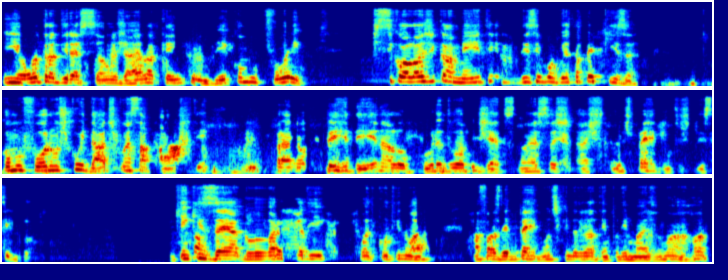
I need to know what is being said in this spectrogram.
em outra direção já, ela quer entender como foi psicologicamente desenvolver essa pesquisa. Como foram os cuidados com essa parte para não se perder na loucura do objeto. São essas as três perguntas desse bloco. Quem quiser agora pode, pode continuar a fazer perguntas que ainda dá tempo de mais uma roda.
